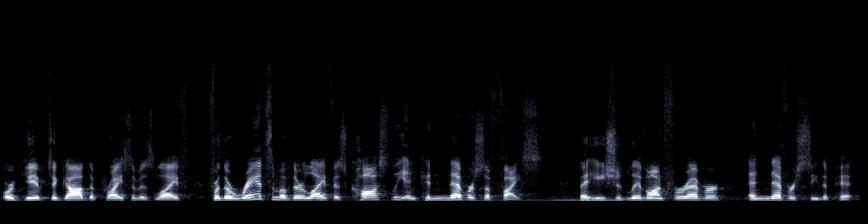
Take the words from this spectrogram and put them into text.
or give to God the price of his life, for the ransom of their life is costly and can never suffice, that he should live on forever and never see the pit.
